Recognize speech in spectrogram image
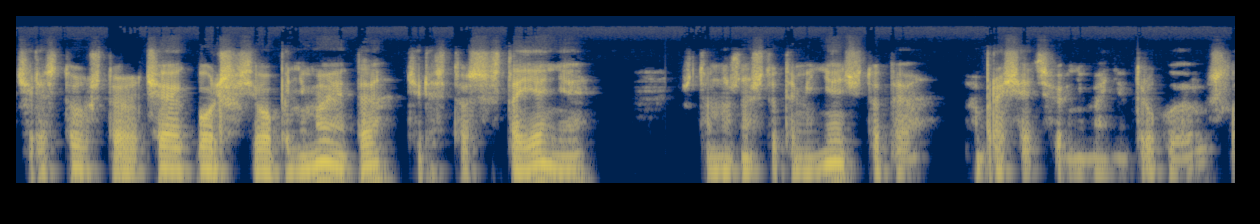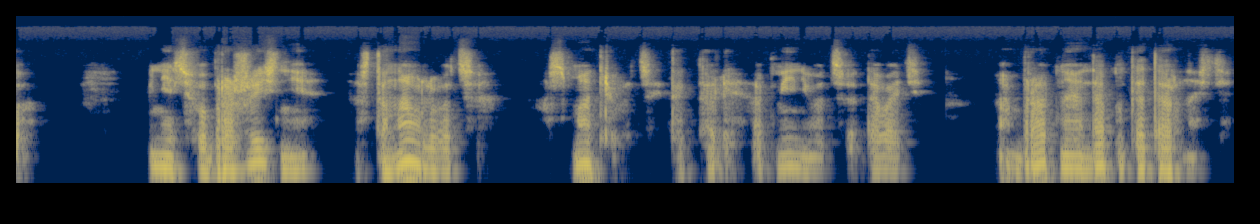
через то, что человек больше всего понимает, да, через то состояние, что нужно что-то менять, что-то обращать свое внимание в другое русло, менять свой образ жизни, останавливаться, осматриваться и так далее, обмениваться, давать обратная, да, благодарность.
